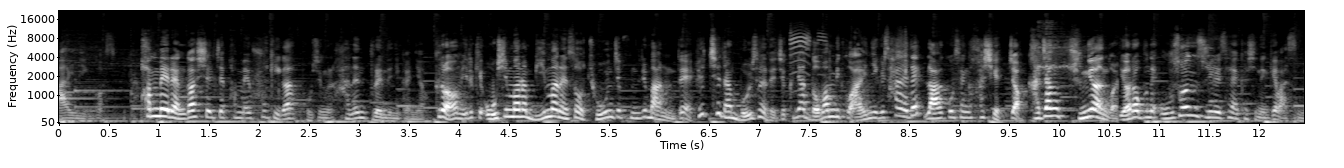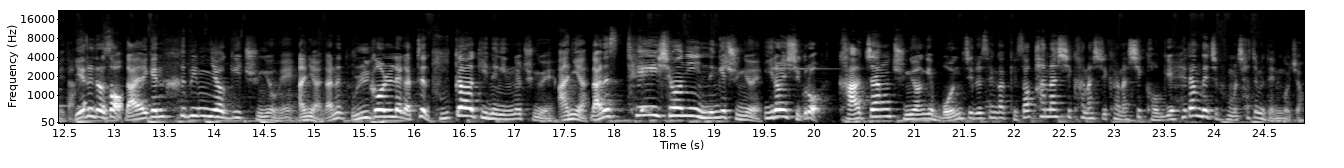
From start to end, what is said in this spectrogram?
아이닉인 것 같습니다 판매량과 실제 판매 후기가 보증을 하는 브랜드니까요. 그럼 이렇게 50만 원 미만에서 좋은 제품들이 많은데 대체 난 뭘 사야 되지? 그냥 너만 믿고 아이닉을 사야 돼? 라고 생각하시겠죠? 가장 중요한 건 여러분의 우선순위를 생각하시는 게 맞습니다. 예를 들어서 나에겐 흡입력이 중요해. 아니야. 나는 물걸레 같은 부가 기능 있는 게 중요해. 아니야. 나는 스테이션이 있는 게 중요해. 이런 식으로 가장 중요한 게 뭔지를 생각해서 하나씩 하나씩 하나씩 거기에 해당된 제품을 찾으면 되는 거죠.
